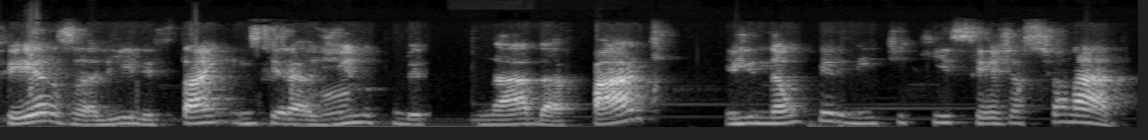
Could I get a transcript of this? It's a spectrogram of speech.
fez ali, ele está interagindo com determinada parte, ele não permite que seja acionado.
